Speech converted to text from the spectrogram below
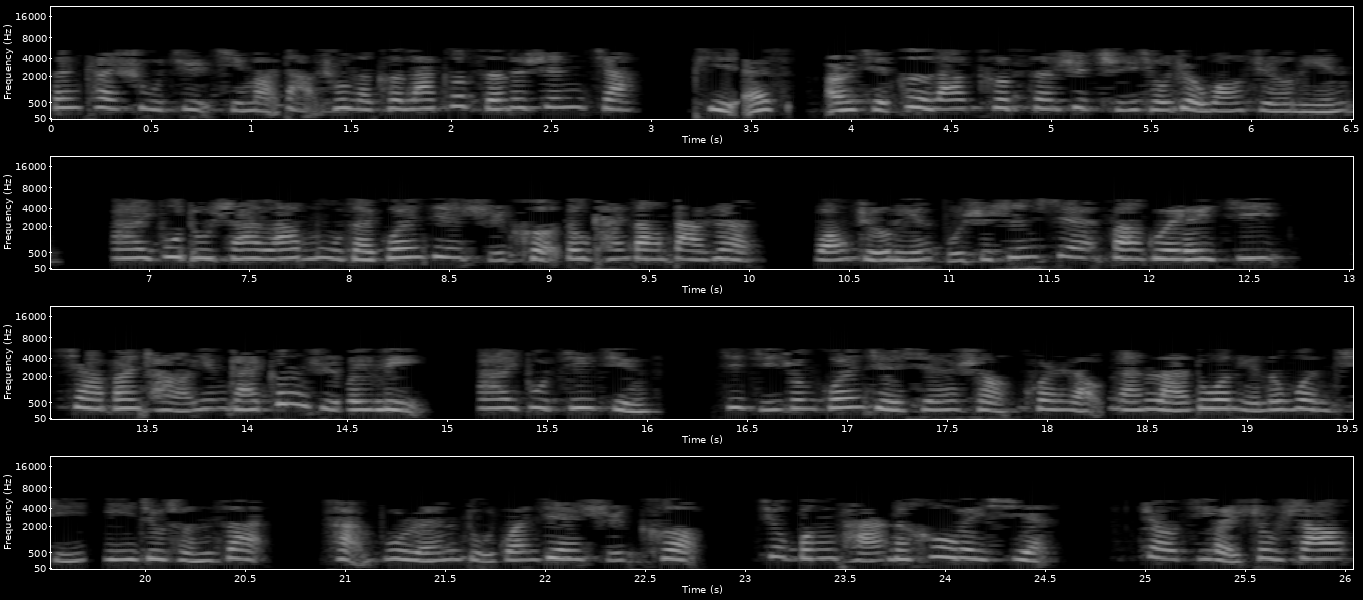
单看数据，起码打出了克拉克森的身价。P.S. 而且克拉克森是持球者王哲林。埃布杜沙拉木在关键时刻都堪当大任，王哲林不是深陷犯规危机，下半场应该更具威力。埃布机警，积极争关键先生，困扰男篮多年的问题依旧存在，惨不忍睹。关键时刻就崩盘的后卫线，赵继伟受伤，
